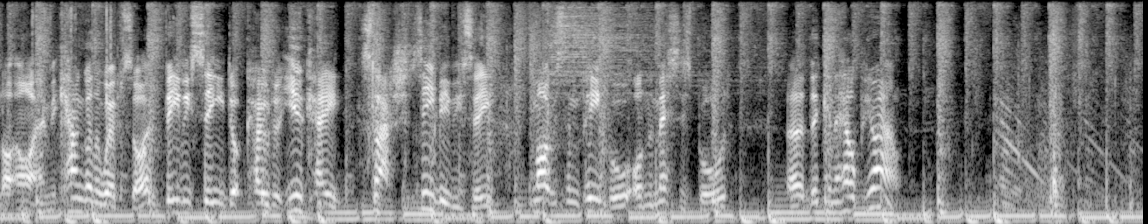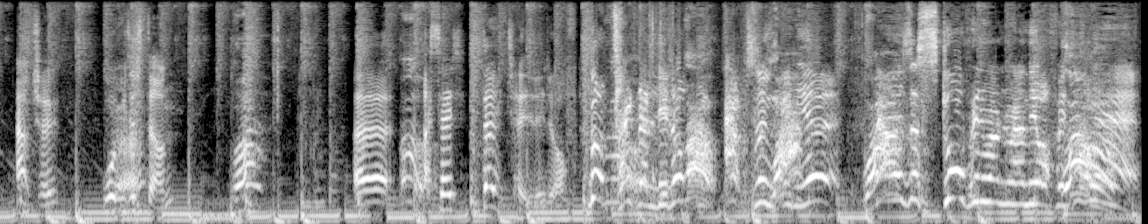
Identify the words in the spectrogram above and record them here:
like I am, you can go on the website bbc.co.uk slash cbbc. Might be some people on the message board uh, that can help you out. Oucho, what have you just done? What? Uh, I said, don't take the lid off. Not take the lid off, you absolute What? idiot! What? Now there's a scorpion running around the office in there!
